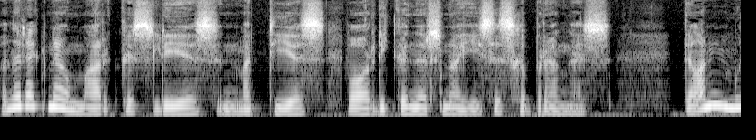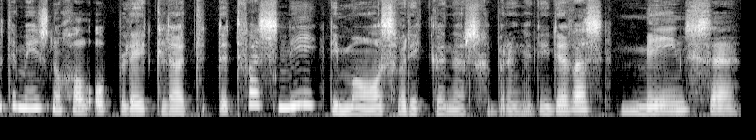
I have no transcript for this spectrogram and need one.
Wanneer ek nou Markus lees en Matteus waar die kinders na Jesus gebring is, dan moet 'n mens nogal oplet dat dit was nie die ma's wat die kinders gebring het nie. Dit was mense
